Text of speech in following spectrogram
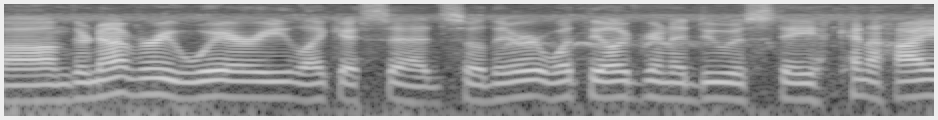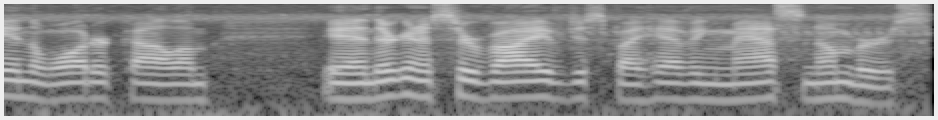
um, they're not very wary, like I said. So they're what they're going to do is stay kind of high in the water column, and they're going to survive just by having mass numbers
